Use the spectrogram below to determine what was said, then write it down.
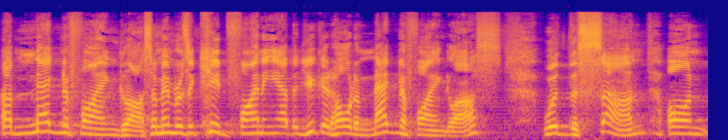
a magnifying glass. I remember as a kid finding out that you could hold a magnifying glass with the sun on,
